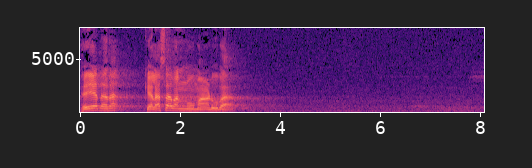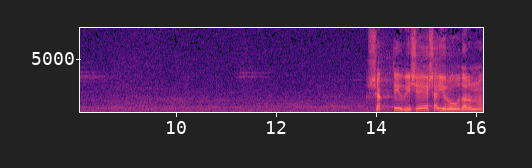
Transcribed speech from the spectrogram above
ಭೇದದ ಕೆಲಸವನ್ನು ಮಾಡುವ ಶಕ್ತಿ ವಿಶೇಷ ಇರುವುದನ್ನು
